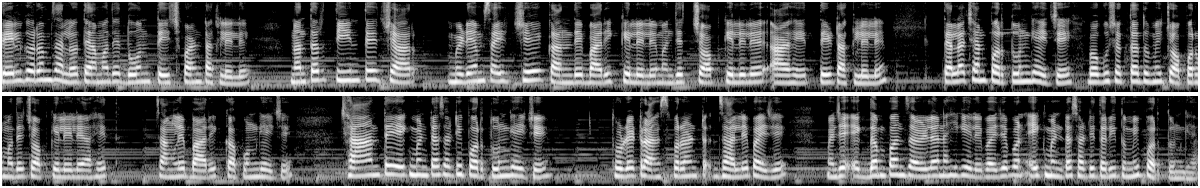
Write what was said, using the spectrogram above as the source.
तेल गरम झालं त्यामध्ये दोन तेजपान टाकलेले. नंतर तीन ते चार मिडियम साईजचे कांदे बारीक केलेले म्हणजे चॉप केलेले आहेत ते टाकलेले. त्याला छान परतून घ्यायचे. बघू शकता तुम्ही चॉपरमध्ये चॉप केलेले आहेत. चांगले बारीक कापून घ्यायचे. छान ते एक मिनटासाठी परतून घ्यायचे. थोडे ट्रान्सपरंट झाले पाहिजे. म्हणजे एकदम पण जळल्या नाही गेले पाहिजे पण एक मिनटासाठी तरी तुम्ही परतून घ्या.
